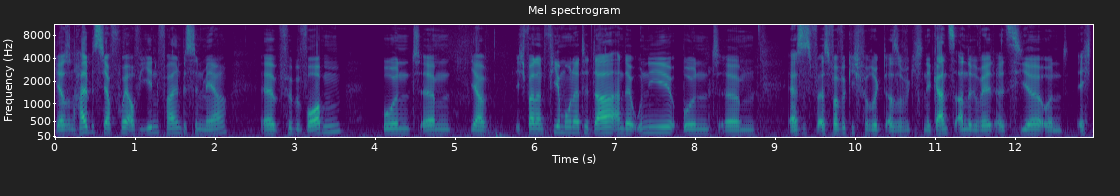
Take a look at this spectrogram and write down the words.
ja, so ein halbes Jahr vorher auf jeden Fall ein bisschen mehr äh, für beworben und ähm, ja, ich war dann vier Monate da an der Uni und ähm, ja, es, ist, es war wirklich verrückt. Also wirklich eine ganz andere Welt als hier und echt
